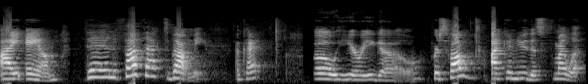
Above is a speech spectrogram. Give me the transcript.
I am. Then, five facts about me. Okay? Oh, here we go. First of all, I can do this with my lip.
